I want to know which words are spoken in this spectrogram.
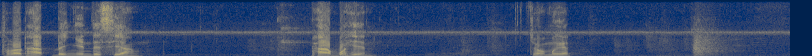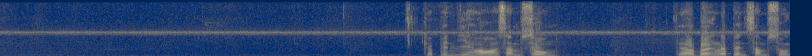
โทรทัศน์ได้ยินแต่เสียง ภาพบ่เห็น จอมืด ก็เป็นยี่ห้อซัมซุงแต่ว่าเบิ่งแล้วเป็นซัมซุง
